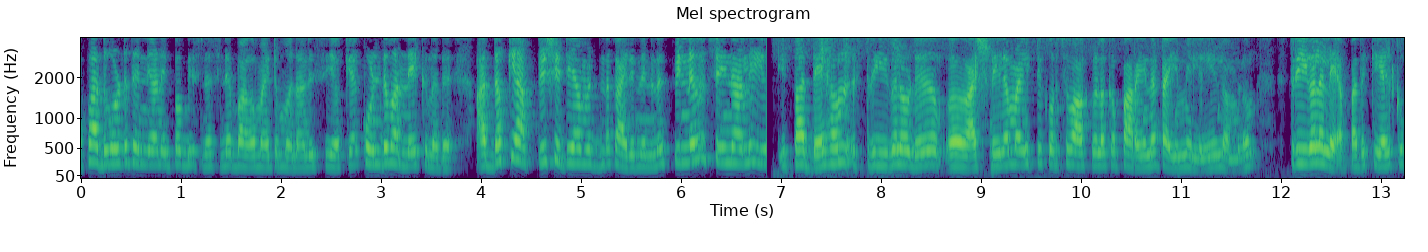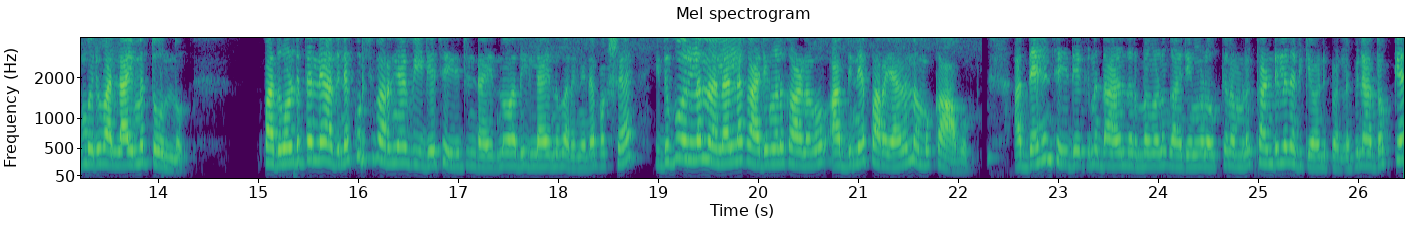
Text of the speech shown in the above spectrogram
അപ്പോൾ അതുകൊണ്ട് തന്നെയാണ് ഇപ്പൊ ബിസിനസിന്റെ ഭാഗമായിട്ട് മൊനാലിസിയൊക്കെ കൊണ്ടുവന്നേക്കുന്നത്. അതൊക്കെ അപ്രീഷിയേറ്റ് ചെയ്യാൻ പറ്റുന്ന കാര്യം തന്നെയാണ്. പിന്നെ വെച്ച് കഴിഞ്ഞാൽ ഇപ്പൊ അദ്ദേഹം സ്ത്രീകളോട് അശ്ലീലമായിട്ട് കുറച്ച് വാക്കുകളൊക്കെ പറയുന്ന ടൈമല്ലേ നമ്മളും സ്ത്രീകളല്ലേ? അപ്പൊ അത് കേൾക്കുമ്പോൾ ഒരു വല്ലായ്മ തോന്നും. അപ്പൊ അതുകൊണ്ട് തന്നെ അതിനെക്കുറിച്ച് പറഞ്ഞ വീഡിയോ ചെയ്തിട്ടുണ്ടായിരുന്നു. അതില്ല എന്ന് പറയുന്നില്ല. പക്ഷേ ഇതുപോലുള്ള നല്ല നല്ല കാര്യങ്ങൾ കാണുമ്പോൾ അതിനെ പറയാനും നമുക്കാവും. അദ്ദേഹം ചെയ്തേക്കുന്ന ദാനധർമ്മങ്ങളും കാര്യങ്ങളും ഒക്കെ നമ്മൾ കണ്ടില്ല നടിക്കാൻ വേണ്ടി പാടില്ല. പിന്നെ അതൊക്കെ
